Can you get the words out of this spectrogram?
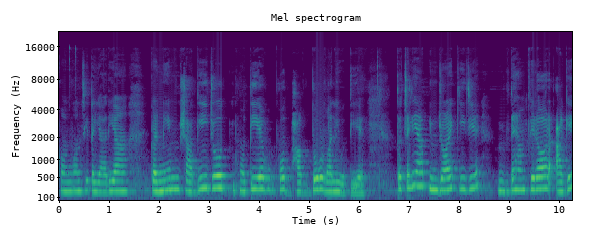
कौन कौन सी तैयारियाँ करनी शादी जो होती है, वो बहुत भाग दौड़ वाली होती है। तो चलिए आप इन्जॉय कीजिए, हम फिर और आगे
